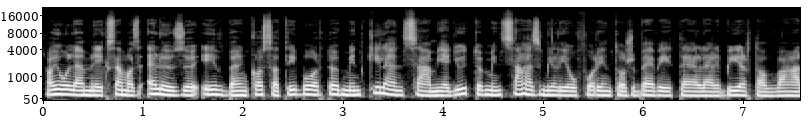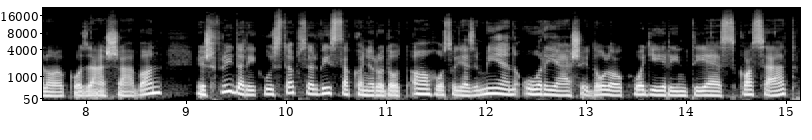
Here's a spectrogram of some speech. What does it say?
ha jól emlékszem, az előző évben Kassa Tibor több mint 9 számjegyű, több mint 100 millió forintos bevétellel bírt a vállalkozásában, és Friderikus többször visszakanyarodott ahhoz, hogy ez milyen óriási dolog, hogy érinti ez Kaszát,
